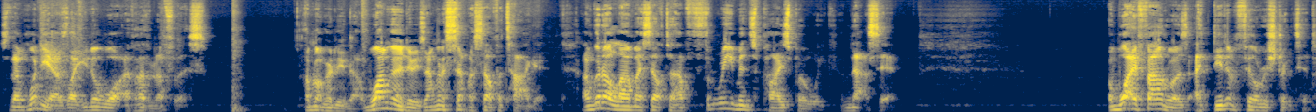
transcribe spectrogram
So then one year I was like, you know what? I've had enough of this. I'm not going to do that. What I'm going to do is I'm going to set myself a target. I'm going to allow myself to have three mince pies per week, and that's it. And what I found was I didn't feel restricted.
